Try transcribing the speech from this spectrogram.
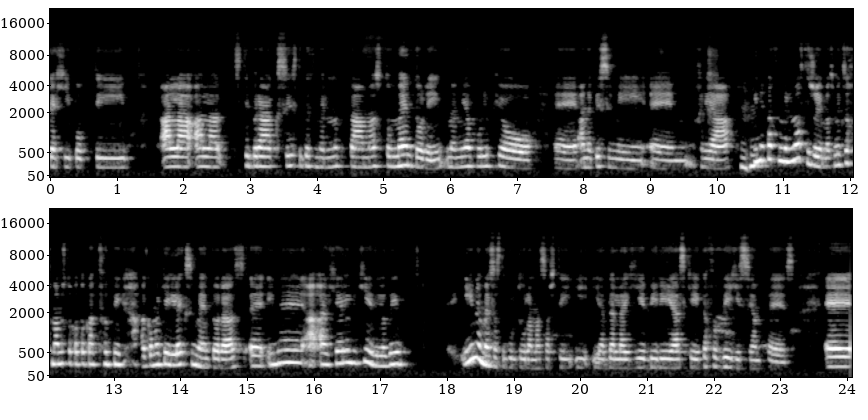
καχύποπτοι, αλλά, αλλά στην πράξη, στην καθημερινότητά μας, το mentoring με μια πολύ πιο ε, ανεπίσημη ε, χρειά, είναι καθημερινό στη ζωή μας. Μην ξεχνάμε στο κάτω-κάτω ότι ακόμα και η λέξη μέντορας ε, είναι αρχαία ελληνική, δηλαδή είναι μέσα στην κουλτούρα μας αυτή η, η ανταλλαγή εμπειρίας και η καθοδήγηση, αν θες. Ε,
